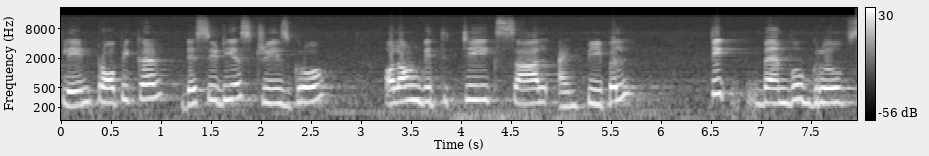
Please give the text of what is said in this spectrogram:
plain tropical deciduous trees grow along with teak sal and peepal thick bamboo groves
